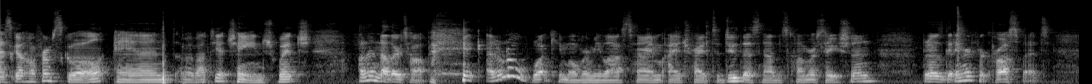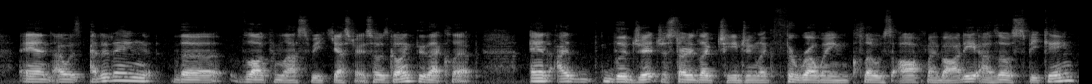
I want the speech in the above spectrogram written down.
just got home from school, and I'm about to get changed, which on another topic, I don't know what came over me last time I tried to do this, now this conversation, but I was getting ready for CrossFit and I was editing the vlog from last week yesterday, so I was going through that clip and I legit just started like changing, like throwing clothes off my body as I was speaking.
